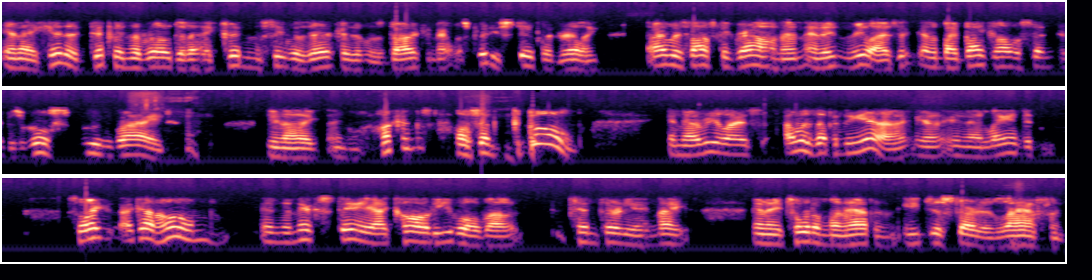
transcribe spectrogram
and I hit a dip in the road that I couldn't see was there because it was dark, and that was pretty stupid, really. I was off the ground, and, and I didn't realize it. And my bike, all of a sudden, it was a real smooth ride. You know, like, how come all of a sudden, boom! And I realized I was up in the air, you know, and I landed. So I, I got home, and the next day I called Evel about 10.30 at night, and I told him what happened. He just started laughing.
